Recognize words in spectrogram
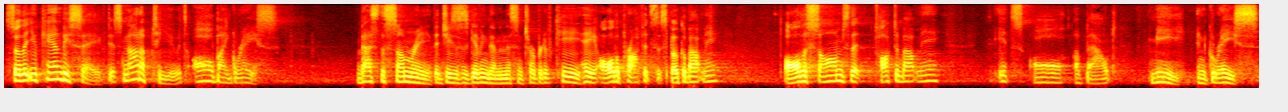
so that you can be saved. It's not up to you, it's all by grace. That's the summary that Jesus is giving them in this interpretive key. Hey, all the prophets that spoke about me, all the Psalms that talked about me, it's all about me and grace.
